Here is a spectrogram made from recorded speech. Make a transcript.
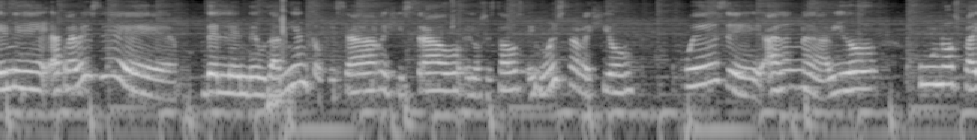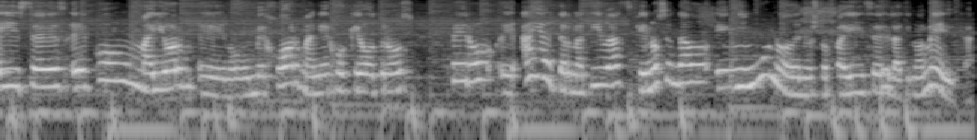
Eh, a través del endeudamiento que se ha registrado en los estados en nuestra región, pues eh, han habido unos países eh, con mayor o mejor manejo que otros, pero hay alternativas que no se han dado en ninguno de nuestros países de Latinoamérica.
